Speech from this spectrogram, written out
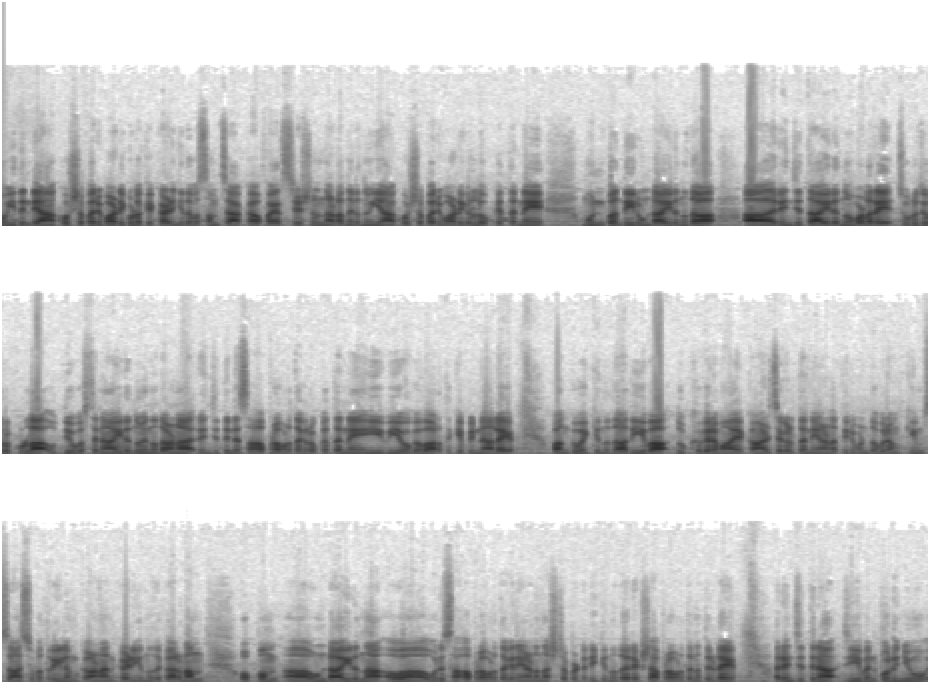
വി- ഇതിന്റെ ആഘോഷ പരിപാടികളൊക്കെ കഴിഞ്ഞ ദിവസം ചാക്ക ഫയർ സ്റ്റേഷനിൽ നടന്നിരുന്നു. ഈ ആഘോഷ പരിപാടികളിലൊക്കെ തന്നെ മുൻപന്തിയിൽ ഉണ്ടായിരുന്നത് രഞ്ജിത്തായിരുന്നു വളരെ ചുറുചുറുക്കുള്ള ഉദ്യോഗസ്ഥനായിരുന്നു എന്നതാണ് രഞ്ജിത്തിന്റെ സഹപ്രവർത്തകരൊക്കെ തന്നെ ഈ വിയോഗ വാർത്തയ്ക്ക് പിന്നാലെ പങ്കുവയ്ക്കുന്നത്. അതീവ ദുഃഖകരമായ കാഴ്ചകൾ തന്നെയാണ് തിരുവനന്തപുരം കിംസ് ആശുപത്രിയിലും കാണാൻ കഴിയുന്നത്. കാരണം ഒപ്പം ഉണ്ടായിരുന്ന ഒരു സഹപ്രവർത്തകനെയാണ് നഷ്ടപ്പെട്ടിരിക്കുന്നത്. രക്ഷാപ്രവർത്തനത്തിനിടെ രഞ്ജിത്തിന് ജീവൻ പൊലിഞ്ഞു.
